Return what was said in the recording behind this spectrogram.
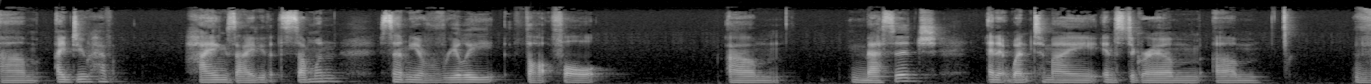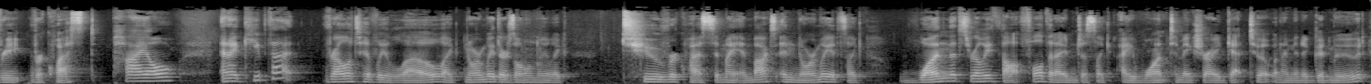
Um, I do have high anxiety that someone sent me a really thoughtful um, message and it went to my Instagram um, re- request pile. And I keep that relatively low. Like, normally there's only like two requests in my inbox, and normally it's like one that's really thoughtful that I'm just like, I want to make sure I get to it when I'm in a good mood.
